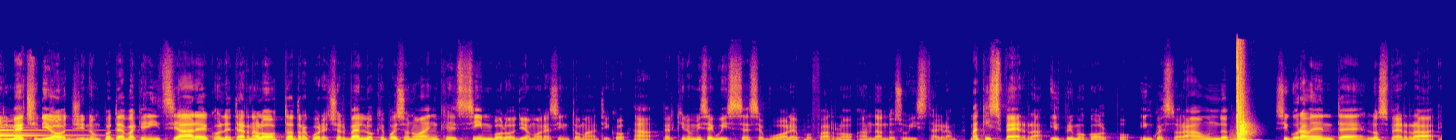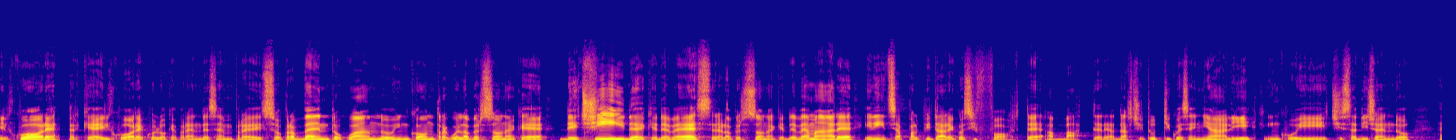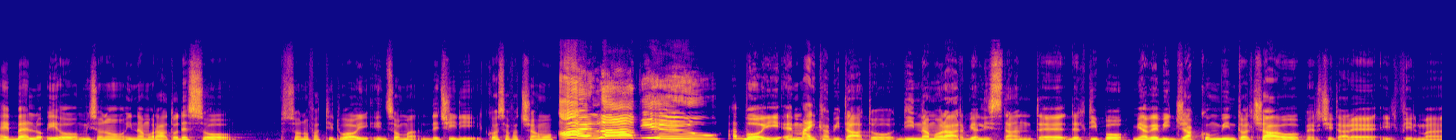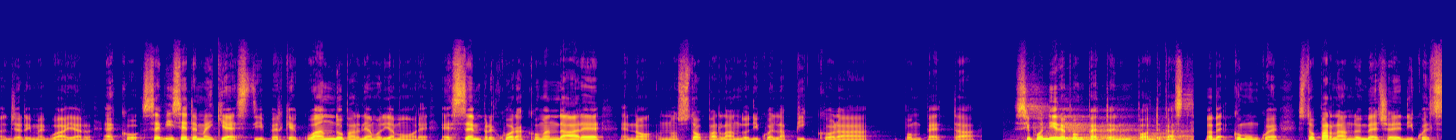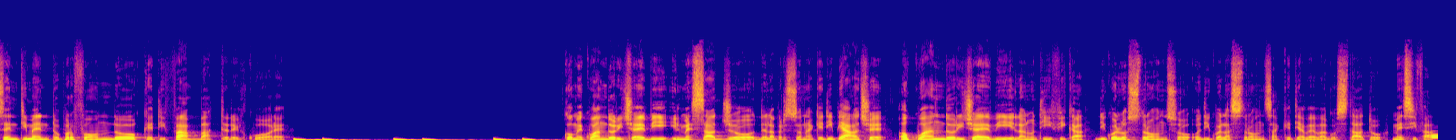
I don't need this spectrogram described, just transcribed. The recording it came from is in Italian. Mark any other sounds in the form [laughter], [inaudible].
Match di oggi non poteva che iniziare con l'eterna lotta tra cuore e cervello, che poi sono anche il simbolo di amore asintomatico. Ah, per chi non mi seguisse, se vuole può farlo andando su Instagram. Ma chi sferra il primo colpo in questo round? Sicuramente lo sferra il cuore, perché il cuore è quello che prende sempre il sopravvento quando incontra quella persona che decide che deve essere la persona che deve amare, inizia a palpitare così forte, a battere, a darci tutti quei segnali in cui ci sta dicendo «Ehi bello, io mi sono innamorato, adesso sono fatti tuoi, insomma, decidi cosa facciamo?» I love you! A voi è mai capitato di innamorarvi all'istante del tipo mi avevi già convinto al ciao, per citare il film Jerry Maguire? Ecco, se vi siete mai chiesti perché quando parliamo di amore è sempre il cuore a comandare, e no, non sto parlando di quella piccola pompetta si può dire pompetta in un podcast? Vabbè, comunque, sto parlando invece di quel sentimento profondo che ti fa battere il cuore come quando ricevi il messaggio della persona che ti piace o quando ricevi la notifica di quello stronzo o di quella stronza che ti aveva gustato mesi fa.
